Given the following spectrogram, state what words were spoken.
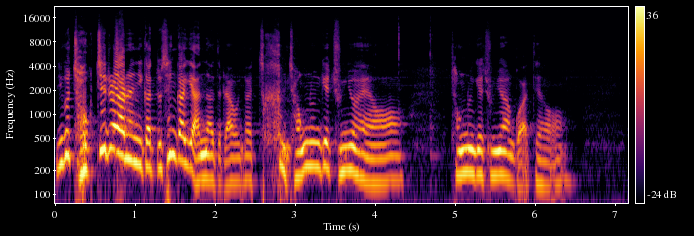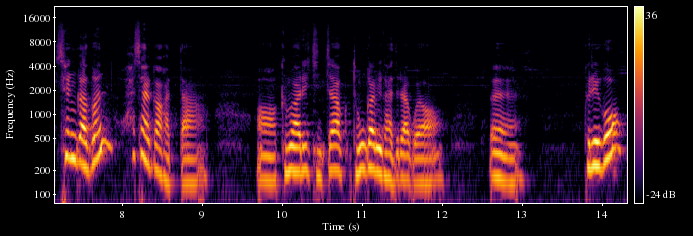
이거 적지를 않으니까 또 생각이 안 나더라고요. 그러니까 참 적는 게 중요해요. 적는 게 중요한 것 같아요. 생각은 화살과 같다. 어, 그 말이 진짜 동감이 가더라고요. 예. 그리고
